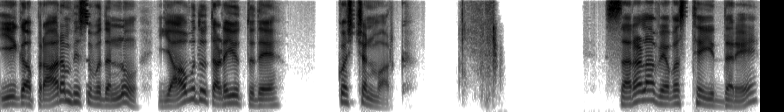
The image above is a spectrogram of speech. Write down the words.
ಈಗ ಪ್ರಾರಂಭಿಸುವುದನ್ನು ಯಾವುದು ತಡೆಯುತ್ತದೆ? ಕ್ವೆಶ್ಚನ್ ಮಾರ್ಕ್ ಸರಳ ವ್ಯವಸ್ಥೆ ಇದ್ದರೆ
